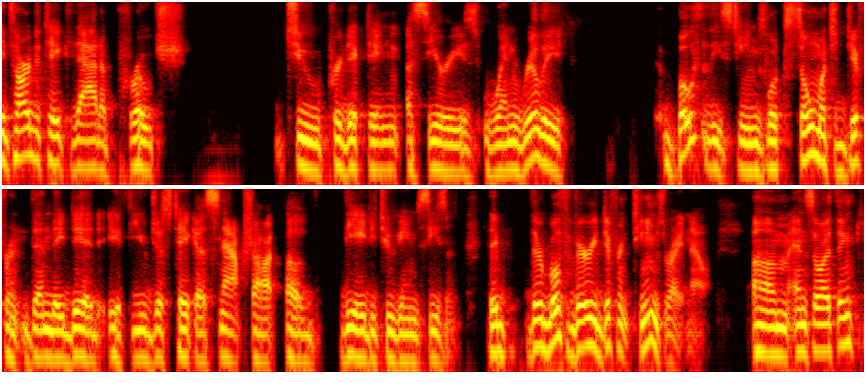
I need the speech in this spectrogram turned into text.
It's hard to take that approach to predicting a series when really both of these teams look so much different than they did if you just take a snapshot of the 82 game season. They they're both very different teams right now. Um, and so I think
